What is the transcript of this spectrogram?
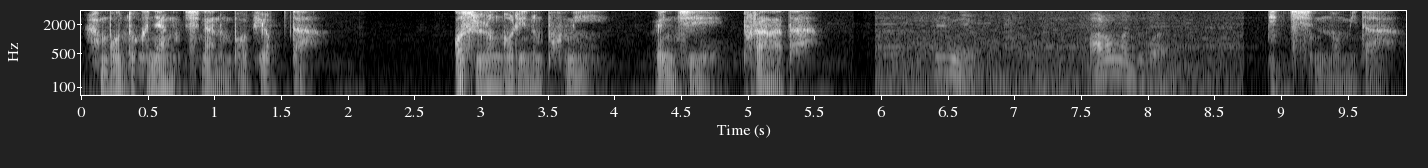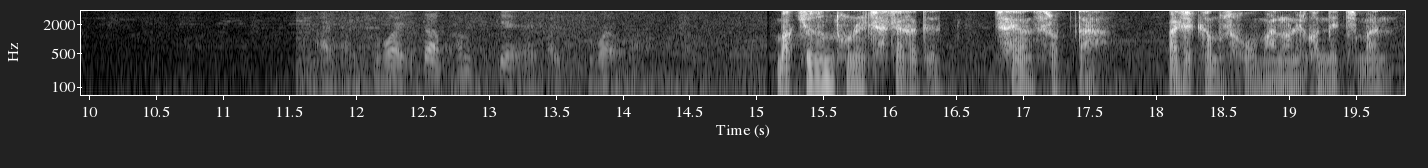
한 번도 그냥 지나는 법이 없다. 어슬렁거리는 봄이 왠지 불안하다. 피디님 만 원만 줘봐요. 미친놈이다. 아 빨리 줘봐요. 이따 바로 줄게. 빨리 좀 줘봐요. 막혀둔 돈을 찾아가듯 자연스럽다. 맞을까 무서워 만 원을 건넸지만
